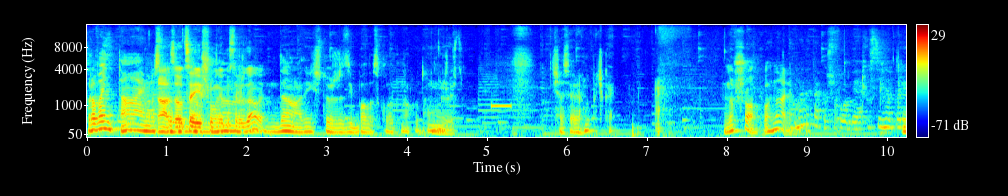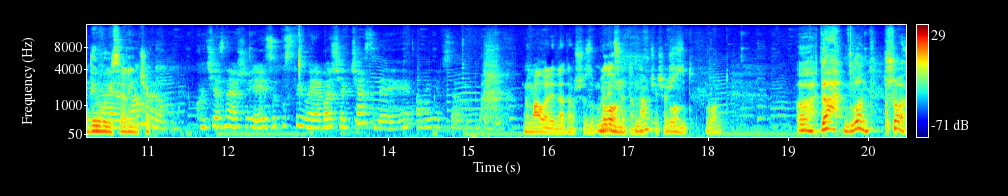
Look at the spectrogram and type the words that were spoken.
Про Вайнтайм розповідав. за оцей, що вони да. постраждали? Да, їх ж теж з'їбало склад, нахуй. Жесть. Зараз я рягну, почекай. Ну що, погнали. У мене також фобія. Я постійно перевіряю Дивись, Алінчик. камеру. Хоча я знаю, що я її запустила, я бачу, як час іде, але я все одно роблю. Ну мало ли, да, там що зупиниться Блонд, там да? чи ще щось. Блонд, блонд. О, да, блонд. Що?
